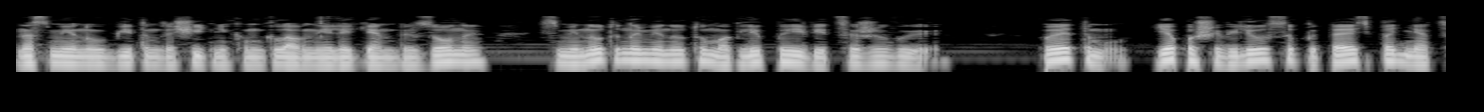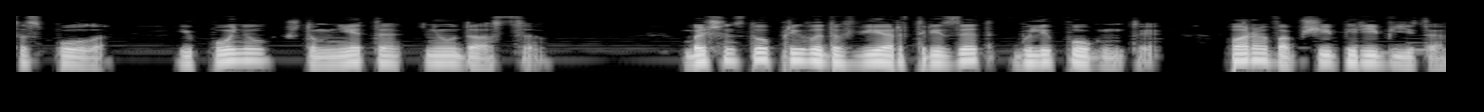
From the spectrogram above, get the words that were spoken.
На смену убитым защитникам главной легенды зоны с минуты на минуту могли появиться живые. Поэтому я пошевелился, пытаясь подняться с пола, и понял, что мне это не удастся. Большинство приводов VR3Z были погнуты, пара вообще перебита,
